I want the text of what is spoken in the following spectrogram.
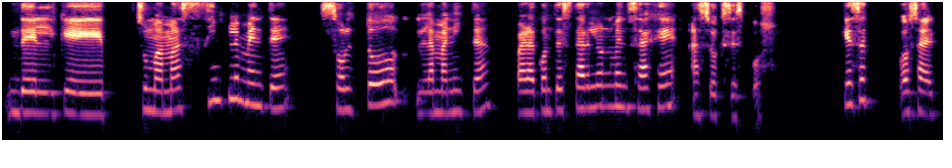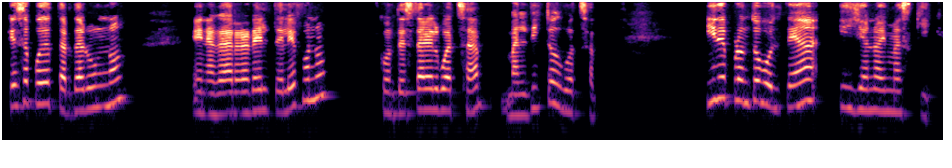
del que su mamá simplemente soltó la manita para contestarle un mensaje a su ex esposo. ¿Qué se, o sea, ¿qué se puede tardar uno en agarrar el teléfono, contestar el WhatsApp, maldito WhatsApp? Y de pronto voltea y ya no hay más Quique,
